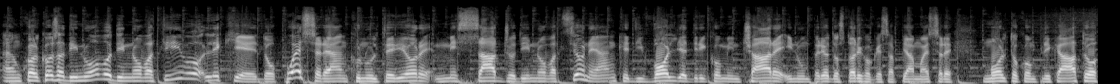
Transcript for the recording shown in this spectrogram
È un qualcosa di nuovo, di innovativo. Le chiedo, può essere anche un ulteriore messaggio di innovazione, anche di voglia di ricominciare in un periodo storico che sappiamo essere molto complicato,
